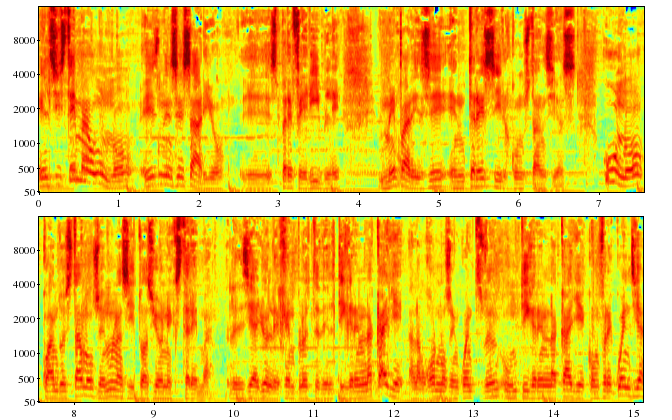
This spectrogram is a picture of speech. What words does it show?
el sistema 1 es necesario, eh, es preferible, me parece, en tres circunstancias. Uno, cuando estamos en una situación extrema. Le decía yo el ejemplo este del tigre en la calle. A lo mejor no se encuentra un tigre en la calle con frecuencia,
